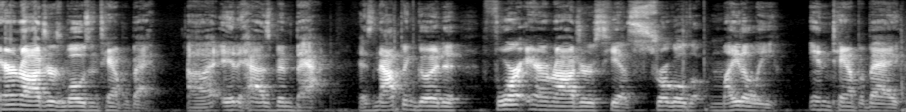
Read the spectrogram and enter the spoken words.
Aaron Rodgers woes in Tampa Bay. Uh, it has been bad. It has not been good for Aaron Rodgers. He has struggled mightily in Tampa Bay.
